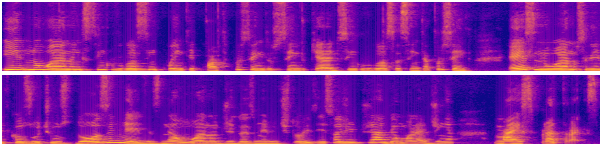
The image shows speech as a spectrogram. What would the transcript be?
e no ano em 5,54%, sendo que era de 5,60%. Esse no ano significa os últimos 12 meses, não o ano de 2022. Isso a gente já deu uma olhadinha mais para trás.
